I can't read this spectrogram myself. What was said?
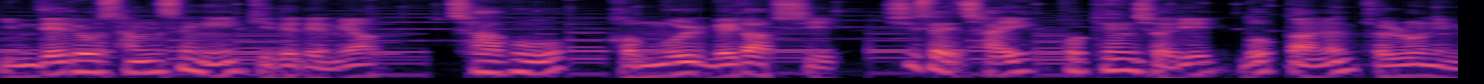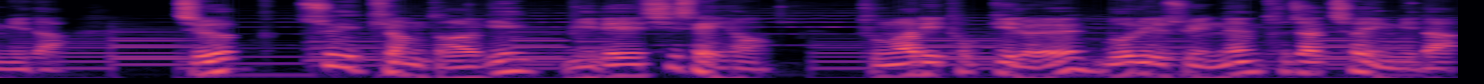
임대료 상승이 기대되며 차후 건물 매각 시 시세 차익 포텐셜이 높다는 결론입니다. 즉, 수익형 더하기 미래 시세형 두 마리 토끼를 노릴 수 있는 투자처입니다.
